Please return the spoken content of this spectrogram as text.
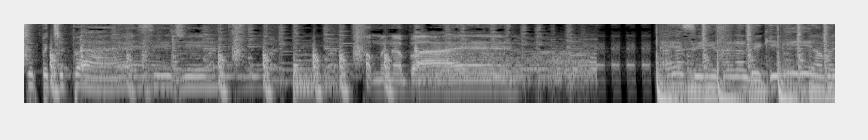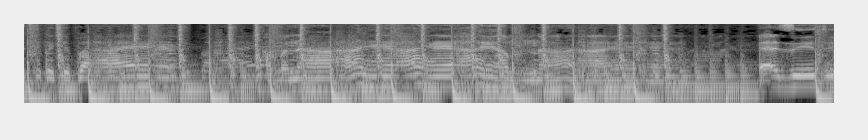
छिप छिपाए, ऐसी जी, हम न पाए। ऐसी ज़िंदगी हम छिप छिपाए, हम नाए आए आए, हम नाए ऐसी जी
